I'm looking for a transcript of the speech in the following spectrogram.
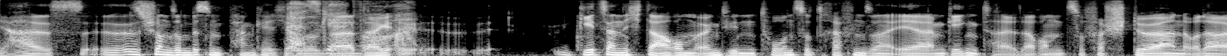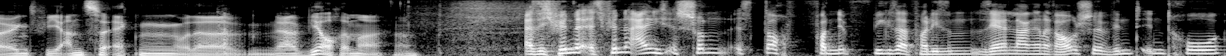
Ja, es, es, ist schon so ein bisschen punkig. Also da, da geht es ja nicht darum, irgendwie einen Ton zu treffen, sondern eher im Gegenteil, darum zu verstören oder irgendwie anzuecken oder ja, ja wie auch immer. Ne? Also ich finde, ich finde eigentlich ist schon, ist doch von, wie gesagt, von diesem sehr langen Rausche-Wind-Intro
